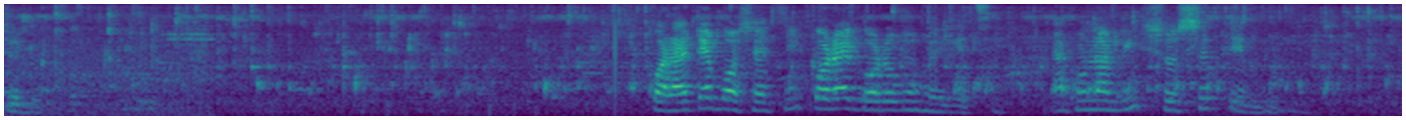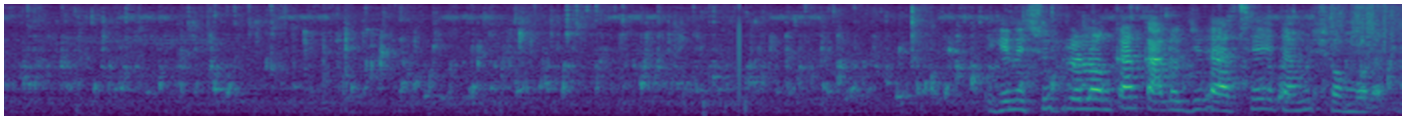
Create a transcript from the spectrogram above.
চলুন কড়াইটা বসাচ্ছি, কড়াই গরমও হয়ে গেছে। এখন আমি সর্ষের তেল দেব। এখানে শুকনো লঙ্কার কালো জিরা আছে, এটা আমি সম্বর রাখব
